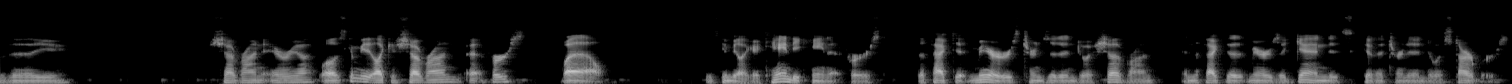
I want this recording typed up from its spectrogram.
the chevron area, well, it's going to be like a chevron at first. Well, it's going to be like a candy cane at first. The fact it mirrors turns it into a chevron, and the fact that it mirrors again, it's going to turn it into a starburst.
